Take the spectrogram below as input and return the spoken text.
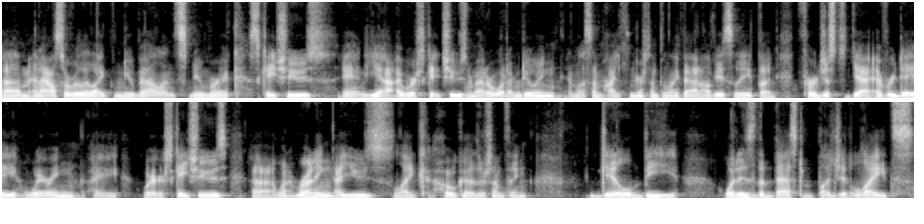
Um, and I also really like New Balance Numeric skate shoes. And yeah, I wear skate shoes no matter what I'm doing, unless I'm hiking or something like that, obviously. But for just, yeah, everyday wearing, I wear skate shoes. Uh, when I'm running, I use like Hoka's or something. Gil B. What is the best budget lights?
